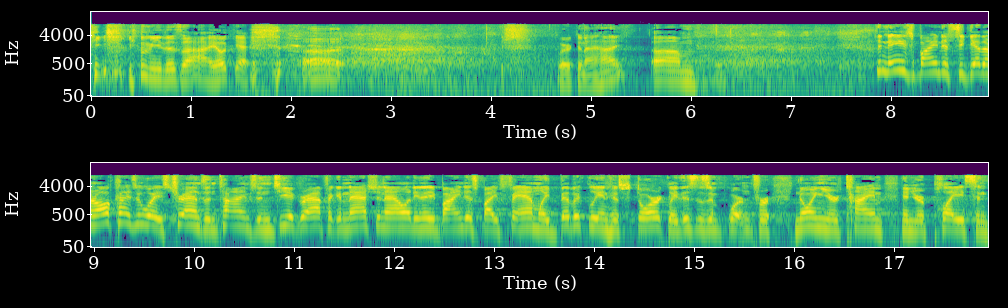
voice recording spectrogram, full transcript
Give me this eye, okay. Uh, where can I hide? Um, the names bind us together in all kinds of ways, trends and times and geographic and nationality. They bind us by family, biblically and historically. This is important for knowing your time and your place and,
